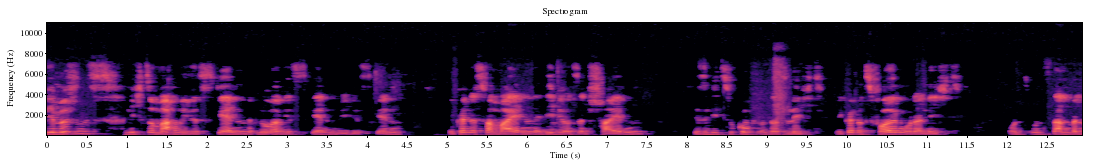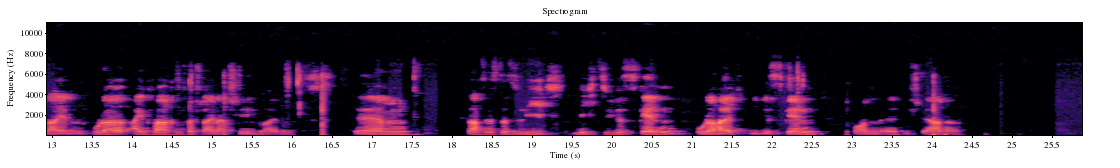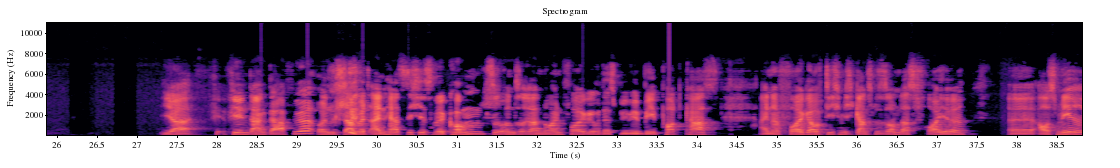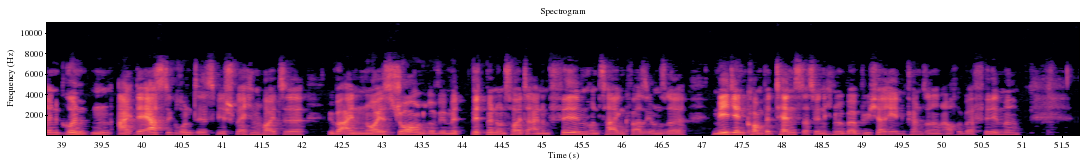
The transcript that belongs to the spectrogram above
wir müssen es nicht so machen, wie wir scannen, nur weil wir scannen, wie wir scannen. Wir können es vermeiden, indem wir uns entscheiden, wir sind die Zukunft und das Licht. Ihr könnt uns folgen oder nicht. Und uns dann beneiden. Oder einfach wie versteinert stehen bleiben. Ähm, das ist das Lied Nichts wie wir scannen oder halt wie wir scannen von äh, Die Sterne. Ja, vielen Dank dafür und damit ein herzliches Willkommen zu unserer neuen Folge des BBB Podcasts. Eine Folge, auf die ich mich ganz besonders freue, äh, aus mehreren Gründen. Der erste Grund ist, wir sprechen heute über ein neues Genre. Wir mit, widmen uns heute einem Film und zeigen quasi unsere Medienkompetenz, dass wir nicht nur über Bücher reden können, sondern auch über Filme.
